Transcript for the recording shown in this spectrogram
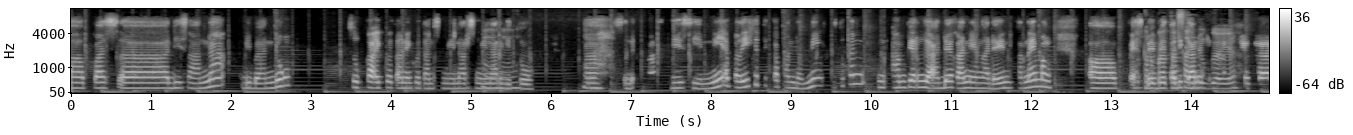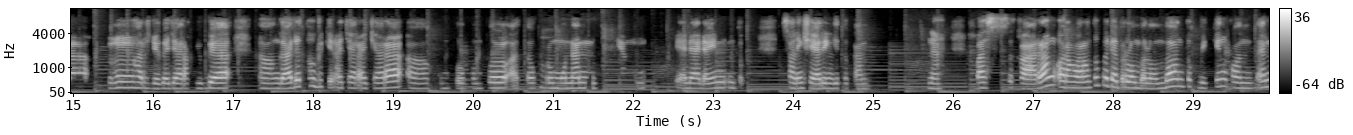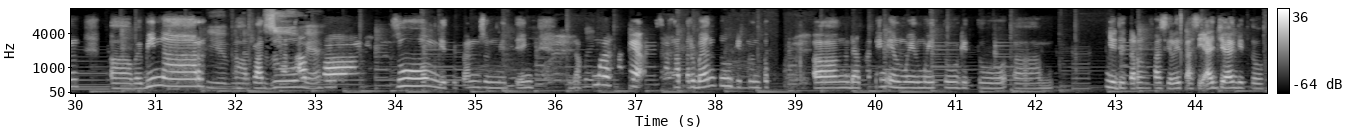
uh, pas uh, di sana di Bandung suka ikutan-ikutan seminar-seminar Mhm. gitu. Nah, sed- pas di sini apalagi ketika pandemi itu kan hampir nggak ada kan yang ngadain karena emang uh, PSBB tadi kan juga ya. jaga mm, harus jaga jarak juga Uh, nggak ada tuh bikin acara-acara uh, kumpul-kumpul atau Hmm. kerumunan yang diadain untuk saling sharing gitu kan. Nah, pas sekarang orang-orang tuh pada berlomba-lomba untuk bikin konten uh, webinar, Iya uh, benar. pelatihan Zoom ya. apa, Zoom gitu kan, Zoom meeting. Dan aku merasa kayak sangat terbantu gitu untuk uh, ngedapetin ilmu-ilmu itu gitu. Um, jadi terfasilitasi aja gitu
